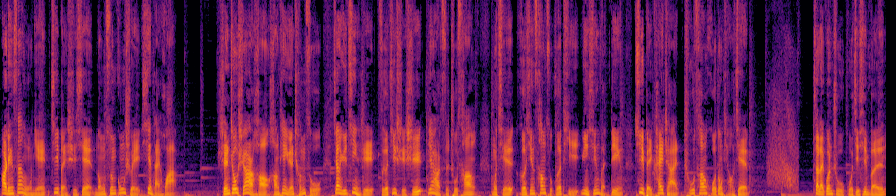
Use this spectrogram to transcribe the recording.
二零三五年基本实现农村供水现代化。神舟十二号航天员乘组将于近日择机实施第二次出舱，目前核心舱组合体运行稳定，具备开展出舱活动条件。再来关注国际新闻。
